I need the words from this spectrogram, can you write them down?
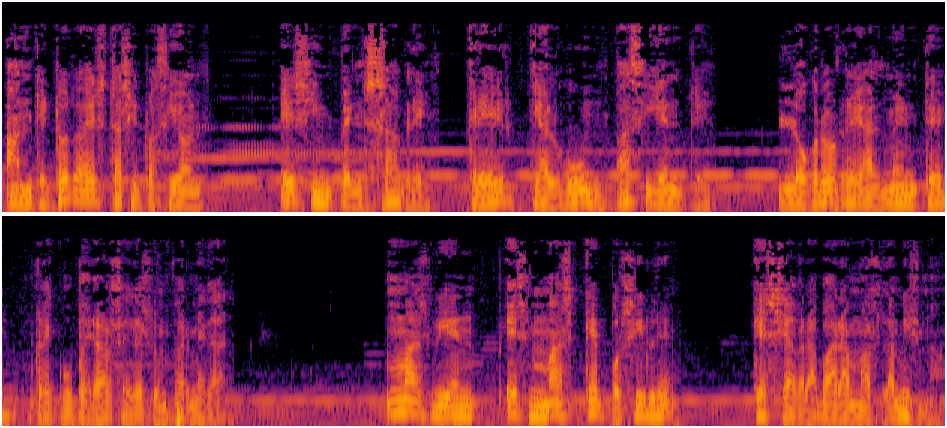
Ante toda esta situación, es impensable creer que algún paciente logró realmente recuperarse de su enfermedad. Más bien, es más que posible que se agravara más la misma.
